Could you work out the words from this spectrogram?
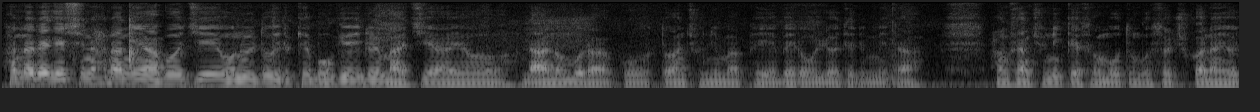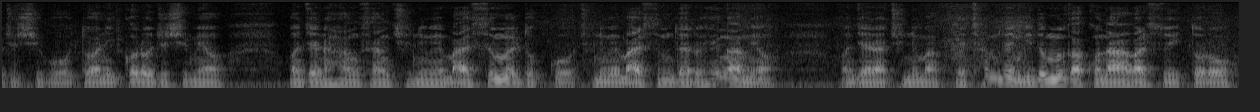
하늘에 계신 하나님 아버지 오늘도 이렇게 목요일을 맞이하여 나눔을 하고 또한 주님 앞에 예배를 올려드립니다. 항상 주님께서 모든 것을 주관하여 주시고 또한 이끌어 주시며 언제나 항상 주님의 말씀을 듣고 주님의 말씀대로 행하며 언제나 주님 앞에 참된 믿음을 갖고 나아갈 수 있도록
